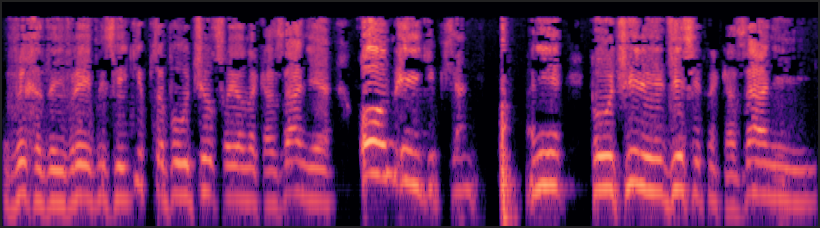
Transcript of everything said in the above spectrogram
выхода евреев из Египта получил свое наказание, он и египтяне. Они получили 10 наказаний.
